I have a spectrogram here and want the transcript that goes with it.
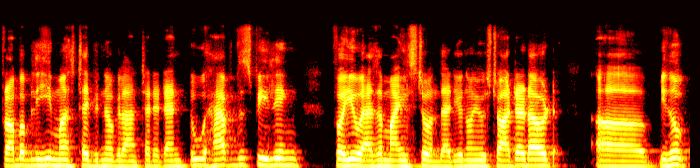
probably he must have you know glanced at it and to have this feeling for you as a milestone that you know you started out uh, you know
